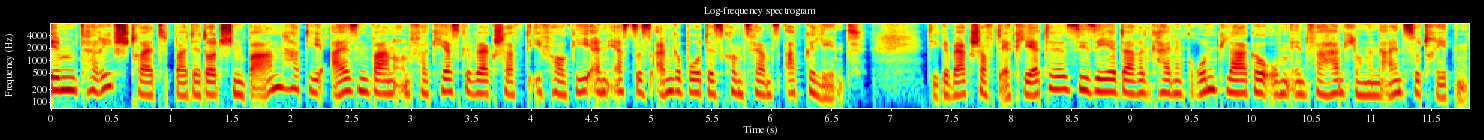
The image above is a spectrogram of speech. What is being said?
Im Tarifstreit bei der Deutschen Bahn hat die Eisenbahn- und Verkehrsgewerkschaft EVG ein erstes Angebot des Konzerns abgelehnt. Die Gewerkschaft erklärte, sie sehe darin keine Grundlage, um in Verhandlungen einzutreten.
